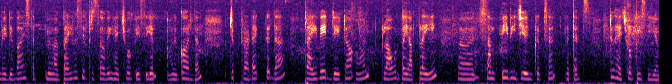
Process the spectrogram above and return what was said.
we devised the uh, privacy preserving HOPCM algorithm to protect the private data on cloud by applying uh, some PVG encryption methods to HOPCM.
